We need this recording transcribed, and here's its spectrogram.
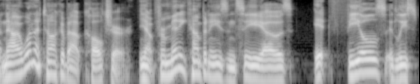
Now, I want to talk about culture. You know, for many companies and CEOs, it feels, at least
